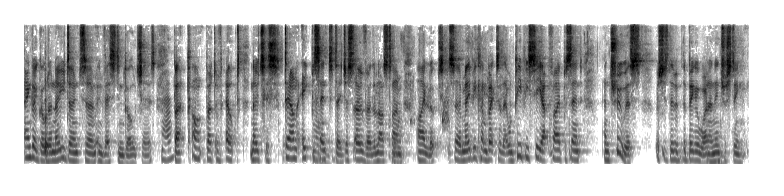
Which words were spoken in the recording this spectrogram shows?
Anglo Gold, I know you don't um, invest in gold shares, uh-huh. but can't but have helped notice down 8% uh-huh. today, just over the last time I looked. So maybe come back to that one. PPC up 5% and Truworths, which is the, the bigger one and interesting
